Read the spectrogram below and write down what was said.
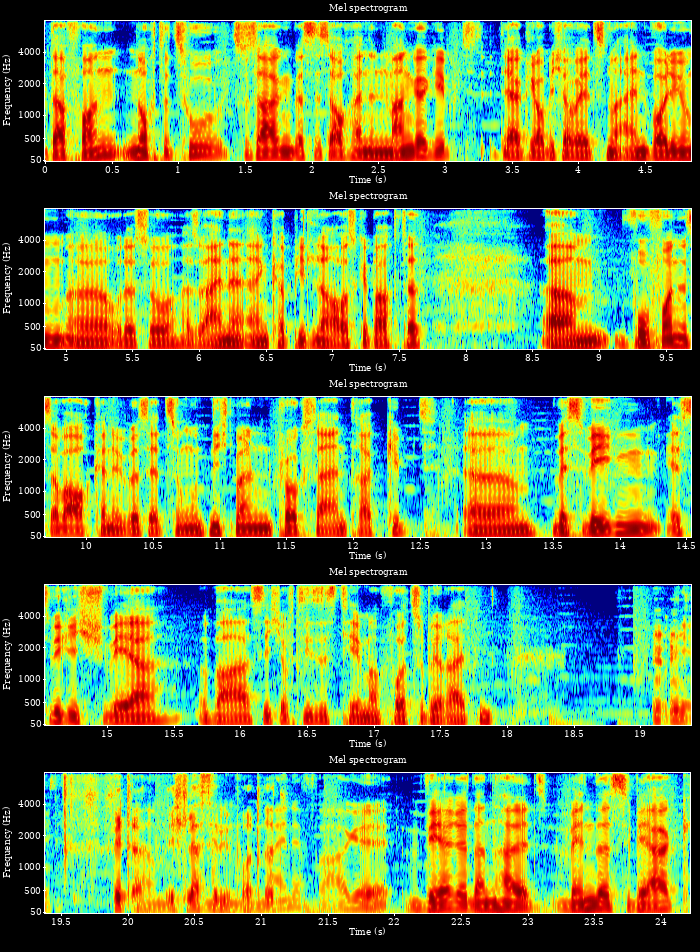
davon. Noch dazu zu sagen, dass es auch einen Manga gibt, der glaube ich aber jetzt nur ein Volume äh, oder so, also eine, ein Kapitel herausgebracht hat. Ähm, wovon es aber auch keine Übersetzung und nicht mal einen Proxy-Eintrag gibt, ähm, weswegen es wirklich schwer war, sich auf dieses Thema vorzubereiten. Bitte, Ähm, ich lasse dir den Vortritt. Meine Frage wäre dann halt, wenn das Werk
